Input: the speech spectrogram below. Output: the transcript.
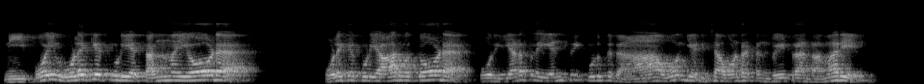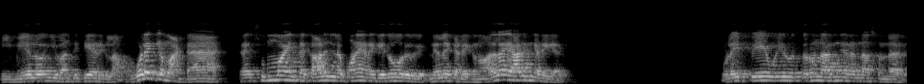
நீ போய் உழைக்கக்கூடிய தன்மையோட உழைக்கக்கூடிய ஆர்வத்தோட ஒரு இடத்துல என்ட்ரி கொடுத்துட்டா ஓங்கி அடிச்சா ஒன்றரை டன் வெயிட்ரான்ற மாதிரி நீ மேலோங்கி வந்துட்டே இருக்கலாம். உழைக்க மாட்டேன். எனக்கு சும்மா இந்த காலேஜ்ல போனா எனக்கு ஏதோ ஒரு நிலை கிடைக்கணும். அதெல்லாம் யாரும் கிடைக்காது. உழைப்பே உயர்வு தரும்னு அறிஞர் என்ன சொன்னாரு.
